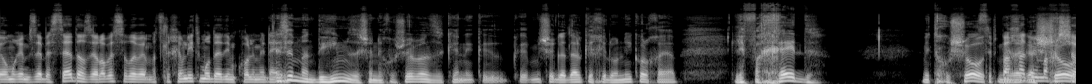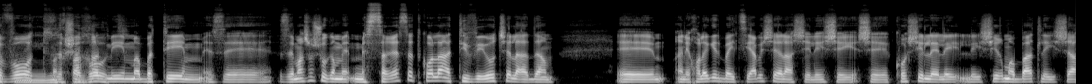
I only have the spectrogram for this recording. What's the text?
אומרים זה בסדר זה לא בסדר והם מצליחים להתמודד עם כל מיני איזה מדהים זה שאני חושב על זה כי אני כמי שגדל כחילוני כל חייו לפחד מתחושות, זה פחד ממחשבות, ממחשבות, זה פחד ממבטים, זה, זה משהו שהוא גם מסרס את כל הטבעיות של האדם. אה, אני יכול להגיד ביציאה בשאלה שלי ש, שקושי להישיר מבט לאישה,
